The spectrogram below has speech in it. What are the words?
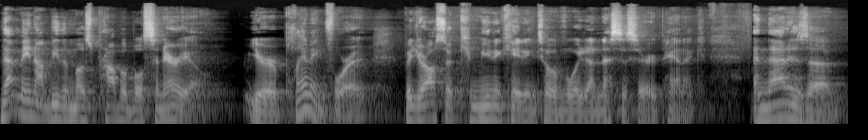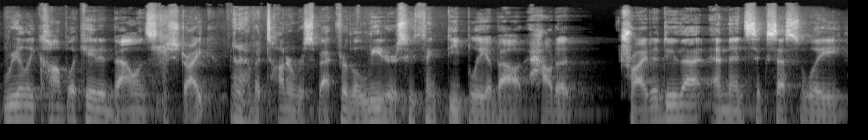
that may not be the most probable scenario. You're planning for it, but you're also communicating to avoid unnecessary panic. And that is a really complicated balance to strike. And I have a ton of respect for the leaders who think deeply about how to try to do that and then successfully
